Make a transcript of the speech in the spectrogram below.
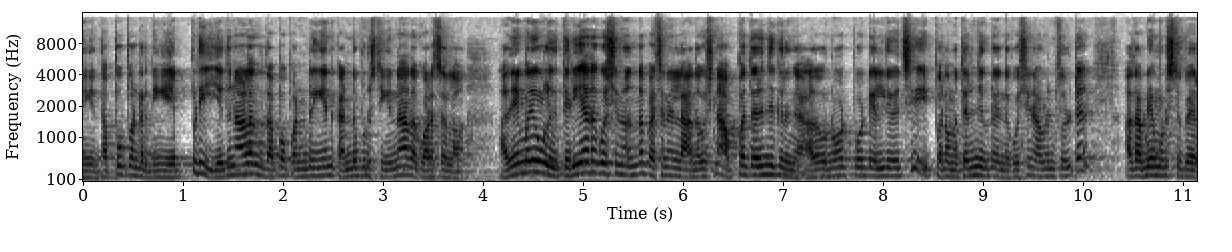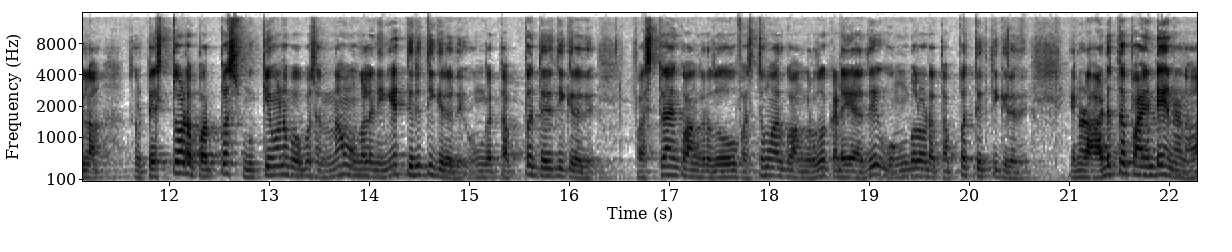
நீங்கள் தப்பு பண்ணுற நீங்கள் எப்படி எதனால அந்த தப்பை பண்ணுறீங்கன்னு கண்டுபிடிச்சிட்டிங்கன்னா அதை குறைச்சிடலாம். அதே மாதிரி உங்களுக்கு தெரியாத கொஷின் வந்தால் பிரச்சனை இல்லை. அந்த கொஷினை அப்போ தெரிஞ்சுக்கிறங்க அதை ஒரு நோட் போட்டு எழுதி வச்சு இப்போ நம்ம தெரிஞ்சுக்கிட்டோம் இந்த கொஷின் அப்படின்னு சொல்லிட்டு அதை அப்படியே முடிச்சுட்டு போயிடலாம். ஸோ டெஸ்ட்டோட பர்பஸ் முக்கியமான பர்பஸ் என்னன்னா உங்களை நீங்கள் திருத்திக்கிறது. உங்கள் தப்பை திருத்திக்கிறது. ஃபஸ்ட் ரேங்க் வாங்குறதோ ஃபஸ்ட்டு மார்க் வாங்குறதோ கிடையாது. உங்களோட தப்பை திருத்திக்கிறது. என்னோடய அடுத்த பாயிண்ட்டே என்னென்னா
